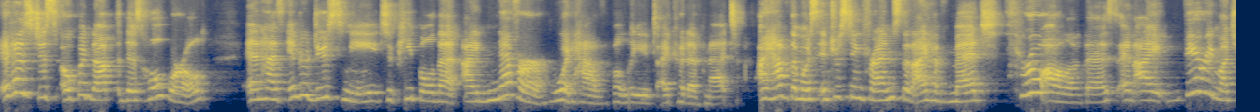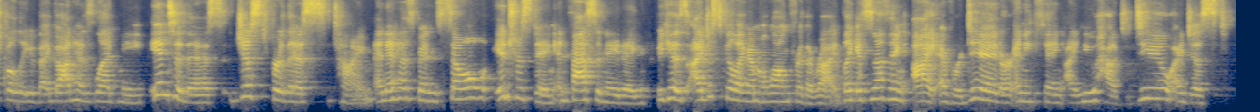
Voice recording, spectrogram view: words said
it has just opened up this whole world and has introduced me to people that I never would have believed I could have met. I have the most interesting friends that I have met through all of this. And I very much believe that God has led me into this just for this time. And it has been so interesting and fascinating because I just feel like I'm along for the ride. Like it's nothing I ever did or anything I knew how to do. I just,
